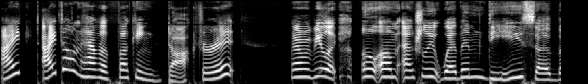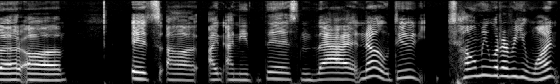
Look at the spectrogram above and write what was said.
I, I don't have a fucking doctorate. And I'm gonna be like, oh, um, actually, WebMD said that, uh, it's, uh, I, I need this and that. No, dude, tell me whatever you want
